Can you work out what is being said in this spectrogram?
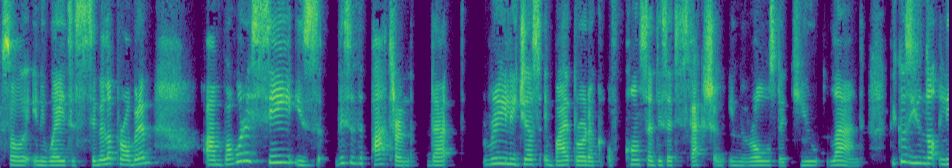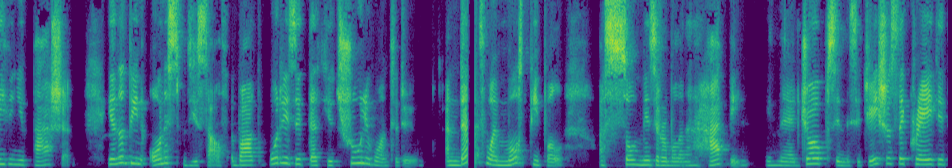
So, in a way, it's a similar problem. Um, but what I see is this is the pattern that really just a byproduct of constant dissatisfaction in the roles that you land because you're not living your passion. You're not being honest with yourself about what is it that you truly want to do. And that's why most people are so miserable and unhappy in their jobs, in the situations they created,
